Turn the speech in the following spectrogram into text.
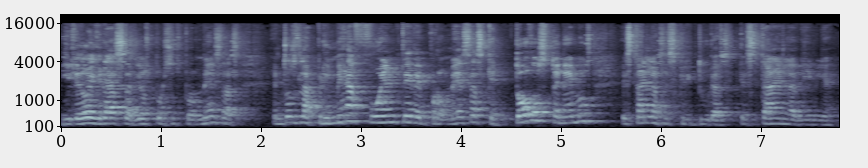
Y le doy gracias a Dios por sus promesas. Entonces la primera fuente de promesas que todos tenemos está en las escrituras, está en la Biblia.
